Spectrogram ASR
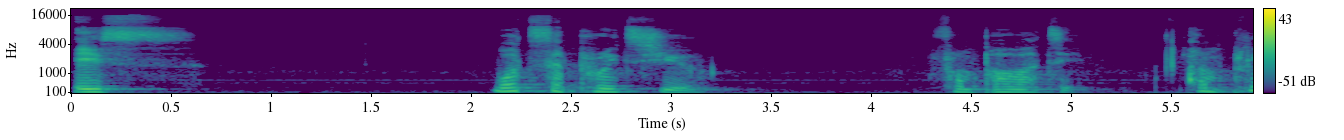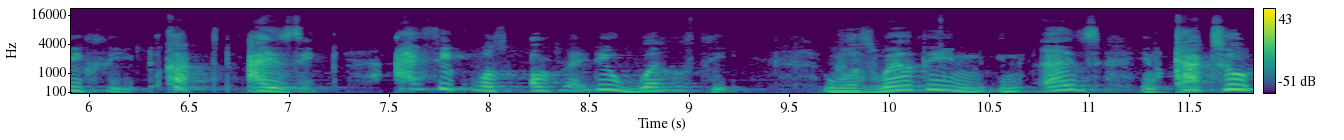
is what separates you from poverty completely. Look at Isaac. Isaac was already wealthy. He was wealthy in, in herds, in cattle,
